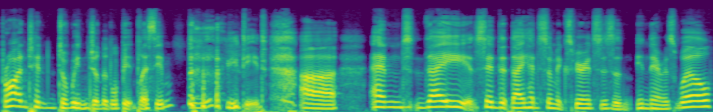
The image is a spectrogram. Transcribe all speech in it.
Brian tended to whinge a little bit, bless him. he did. Uh, and they said that they had some experiences in, in there as well.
